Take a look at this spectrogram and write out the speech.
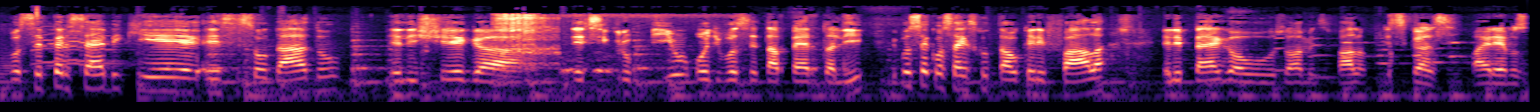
Você percebe que esse soldado ele chega nesse grupinho onde você tá perto ali e você consegue escutar o que ele fala. Ele pega os homens e fala: Descanse, partiremos,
